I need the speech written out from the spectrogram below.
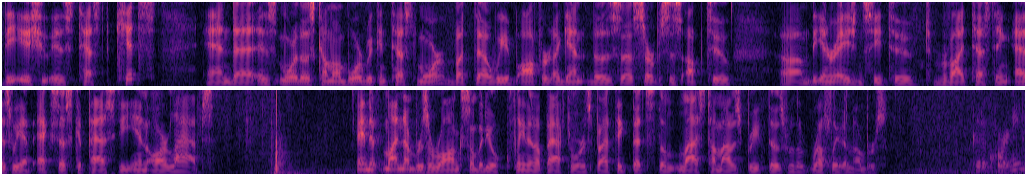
The issue is test kits. And uh, as more of those come on board, we can test more. But uh, we have offered, again, those uh, services up to um, the interagency to, to provide testing as we have excess capacity in our labs. And if my numbers are wrong, somebody will clean it up afterwards. But I think that's the last time I was briefed, those were the, roughly the numbers. Go to Courtney.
